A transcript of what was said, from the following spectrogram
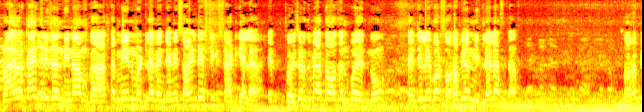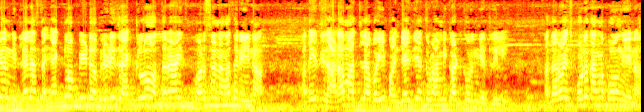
फ्लायवर कांयच रिजन दिना आमकां. आतां मेन म्हटल्यार तेंच्यांनी सॉयल टेस्टिंग स्टार्ट केल्या. ते थंयसर तुमी आतां वचून पळयत न्हू तेंचे लेबर सोरोप येवन न्हिदलेले आसता सोरोप येवन न्हिदलेले आसता एकलो पी डब्ल्यू डीचो एकलो ऑथरायज पर्सन हांगासर येयना आतां ही झाडां मातल्या पळय पंचायतीच्या थ्रू आमी कट करून घेतलेली. अदरवायज कोणूच हांगा पळोवंक येना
